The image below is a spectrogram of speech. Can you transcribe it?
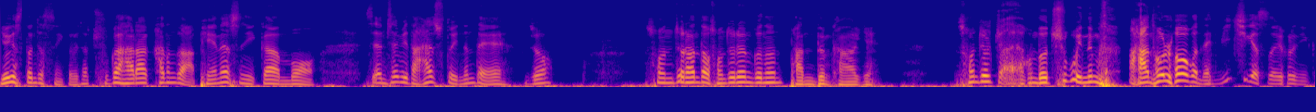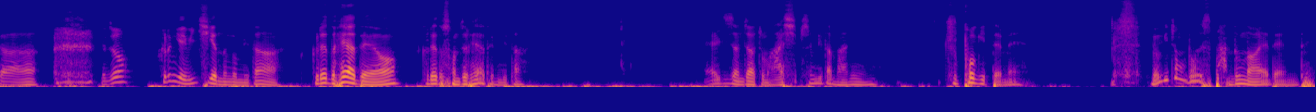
여기서 던졌으니까 그죠? 추가 하락하는 거 피해냈으니까 뭐 쌤쌤이 다 할 수도 있는데 그죠? 손절한다고 손절한 거는 반등 강하게. 손절 조금 늦추고 있는 건 안 올라오고 내 미치겠어요 그러니까. 그죠 그런 게 미치겠는 겁니다. 그래도 해야 돼요. 그래도 손절해야 됩니다. LG전자가 좀 아쉽습니다 많이. 주포기 때문에. 여기 정도에서 반등 나와야 되는데.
